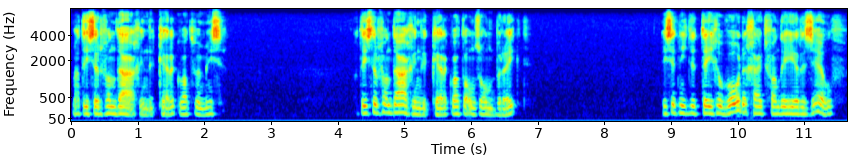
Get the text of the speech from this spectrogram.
Wat is er vandaag in de kerk wat we missen? Wat is er vandaag in de kerk wat ons ontbreekt? Is het niet de tegenwoordigheid van de Heere zelf?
